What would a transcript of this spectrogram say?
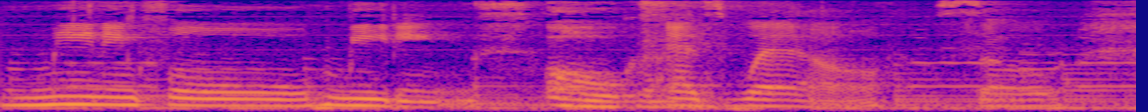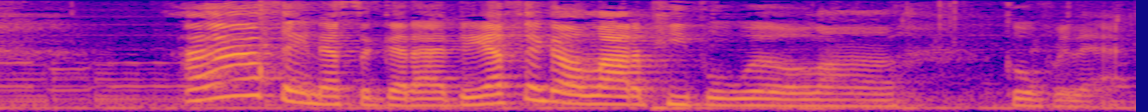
meaningful meetings oh, okay. as well. So I think that's a good idea. I think a lot of people will uh, go for that.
